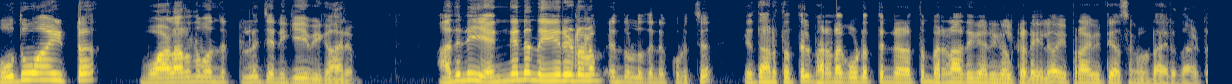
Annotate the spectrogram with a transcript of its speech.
പൊതുവായിട്ട് വളർന്നു വന്നിട്ടുള്ള ജനകീയ വികാരം അതിനെ എങ്ങനെ നേരിടണം എന്നുള്ളതിനെക്കുറിച്ച് യഥാർത്ഥത്തിൽ ഭരണകൂടത്തിന്റെ അടുത്തും ഭരണാധികാരികൾക്കിടയിലും അഭിപ്രായ വ്യത്യാസങ്ങൾ ഉണ്ടായിരുന്നതായിട്ട്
